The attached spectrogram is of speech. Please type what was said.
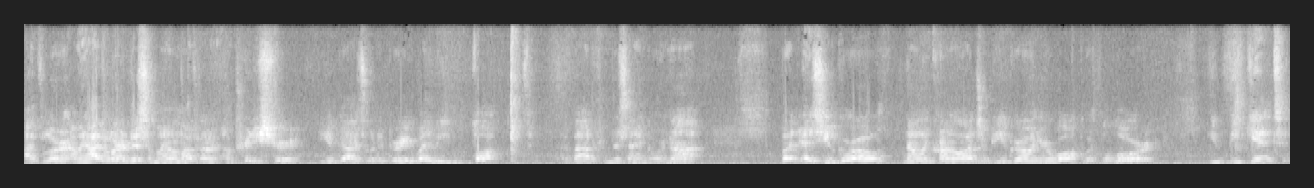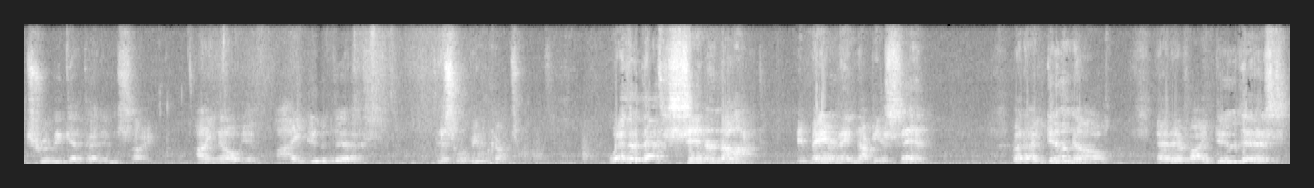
I've learned, I mean, I've learned this in my own life, and I'm pretty sure you guys would agree, whether you even thought about it from this angle or not. But as you grow, not only chronologically, you grow in your walk with the Lord, you begin to truly get that insight. I know if I do this, this will be the consequence. Whether that's sin or not, it may or may not be a sin. But I do know that if I do this,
